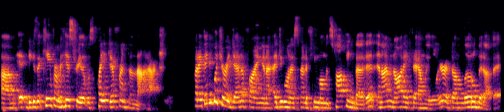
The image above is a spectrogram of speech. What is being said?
um, it, because it came from a history that was quite different than that actually but i think what you're identifying and I, I do want to spend a few moments talking about it and i'm not a family lawyer i've done a little bit of it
